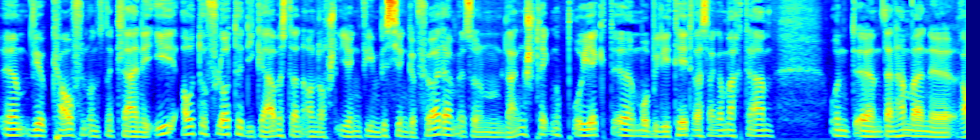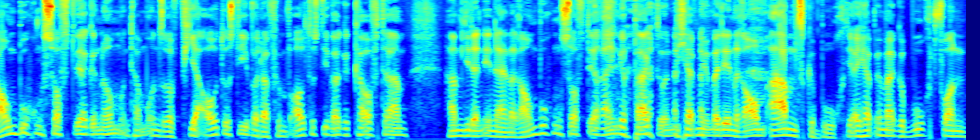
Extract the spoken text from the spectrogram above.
Ähm, wir kaufen uns eine kleine E-Autoflotte, die gab es dann auch noch irgendwie ein bisschen gefördert mit so einem Langstreckenprojekt äh, Mobilität, was wir gemacht haben. Und ähm, dann haben wir eine Raumbuchungssoftware genommen und haben unsere vier Autos, die wir oder fünf Autos, die wir gekauft haben, haben die dann in eine Raumbuchungssoftware reingepackt und ich habe mir immer den Raum abends gebucht. Ja, ich habe immer gebucht von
